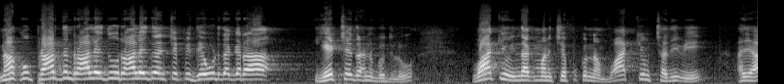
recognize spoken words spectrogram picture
నాకు ప్రార్థన రాలేదు రాలేదు అని చెప్పి దేవుడి దగ్గర ఏడ్చేదాని బదులు వాక్యం ఇందాక మనం చెప్పుకున్నాం వాక్యం చదివి అయ్యా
